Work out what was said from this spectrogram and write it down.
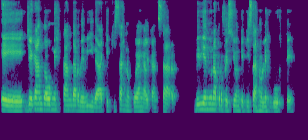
eh, llegando a un estándar de vida que quizás no puedan alcanzar viviendo una profesión que quizás no les guste,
